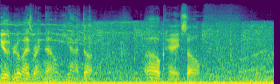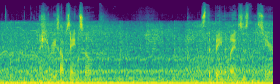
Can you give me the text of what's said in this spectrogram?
You realize right now? Yeah, duh. Okay, so... I should really stop saying so. It's the bane of my existence here.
